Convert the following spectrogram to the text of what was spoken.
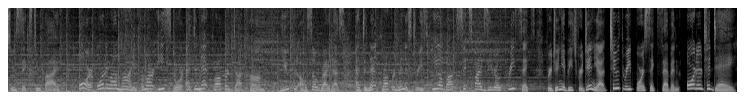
2625 or order online from our e store at DanetteCrawford.com. You can also write us at Danette Crawford Ministries, P.O. Box 65036, Virginia Beach, Virginia 23467. Order today.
